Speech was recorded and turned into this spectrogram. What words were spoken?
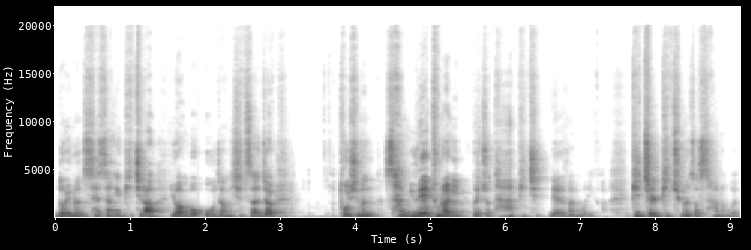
너희는 세상의 빛이라. 요한복 5장 14절 도시는 산 위에 두나니. 그렇죠. 다 빛이 내려가는 거니까. 빛을 비추면서 사는 거예요.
